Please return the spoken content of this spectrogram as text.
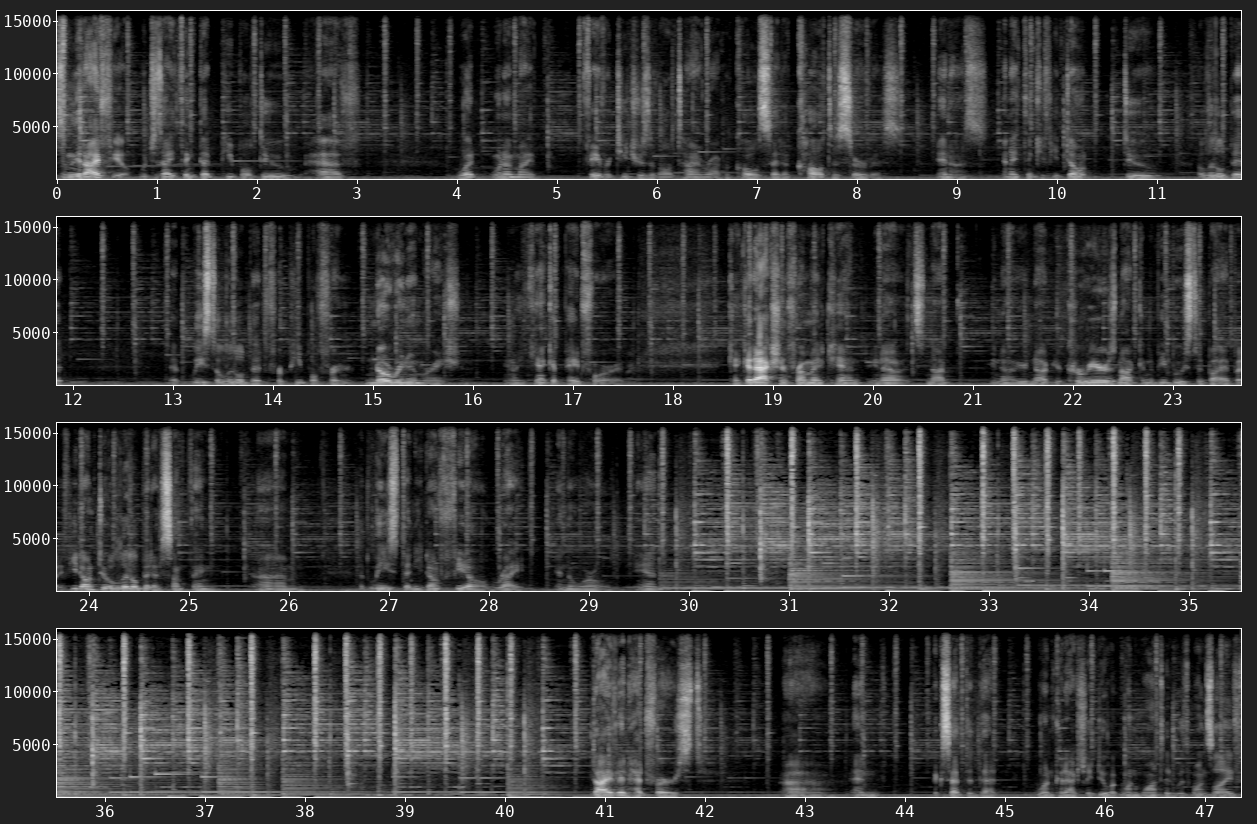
Something that I feel, which is I think that people do have what one of my favorite teachers of all time, Robert Coles, said a call to service in us. And I think if you don't do a little bit, at least a little bit for people for no remuneration, you know, you can't get paid for it, can't get action from it, can't, you know, it's not you know you're not your career is not going to be boosted by it. But if you don't do a little bit of something um, at least then you don't feel right in the world. And dive in headfirst uh, and accepted that one could actually do what one wanted with one's life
